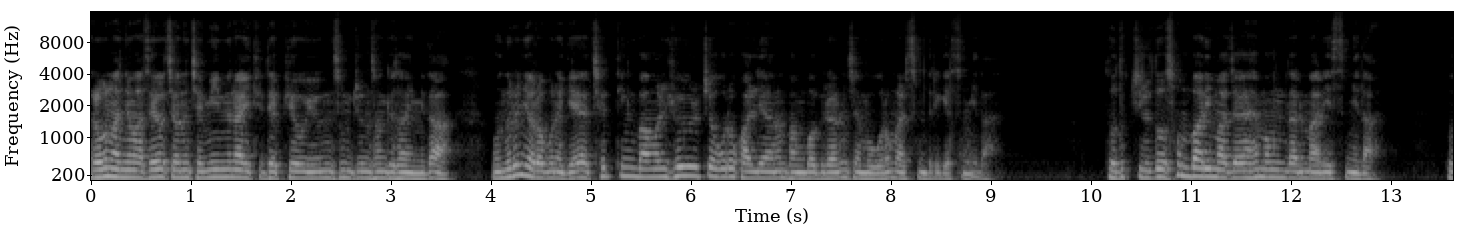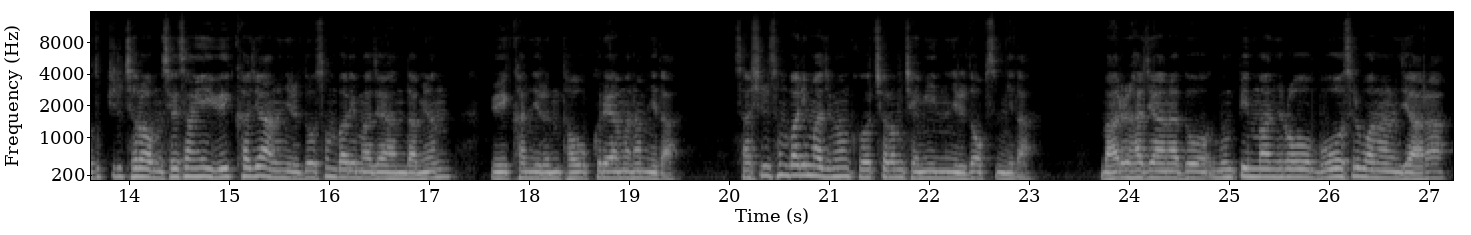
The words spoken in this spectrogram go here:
여러분 안녕하세요. 저는 재미있는 IT 대표 윤승준 선교사입니다. 오늘은 여러분에게 채팅방을 효율적으로 관리하는 방법이라는 제목으로 말씀드리겠습니다. 도둑질도 손발이 맞아야 해먹는다는 말이 있습니다. 도둑질처럼 세상에 유익하지 않은 일도 손발이 맞아야 한다면 유익한 일은 더욱 그래야만 합니다. 사실 손발이 맞으면 그것처럼 재미있는 일도 없습니다. 말을 하지 않아도 눈빛만으로 무엇을 원하는지 알아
